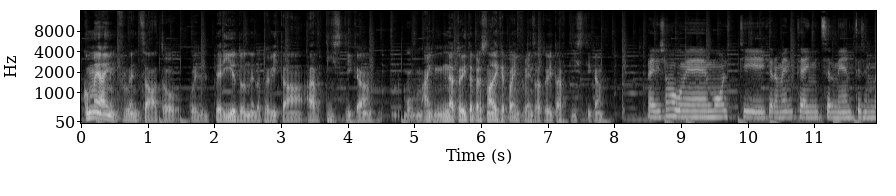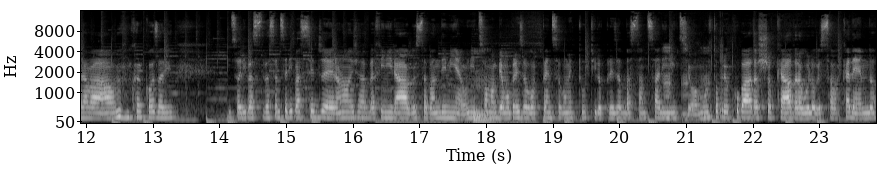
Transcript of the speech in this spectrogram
Come ha influenzato quel periodo nella tua vita artistica, nella tua vita personale che poi influenza la tua vita artistica? Beh, diciamo come molti, chiaramente inizialmente sembrava un qualcosa di, non so, di pass- abbastanza di passeggero, no? Diceva, vabbè, finirà questa pandemia, quindi Mm. insomma abbiamo preso, penso come tutti, l'ho presa abbastanza all'inizio, Mm, mm, mm. molto preoccupata, scioccata da quello che stava accadendo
